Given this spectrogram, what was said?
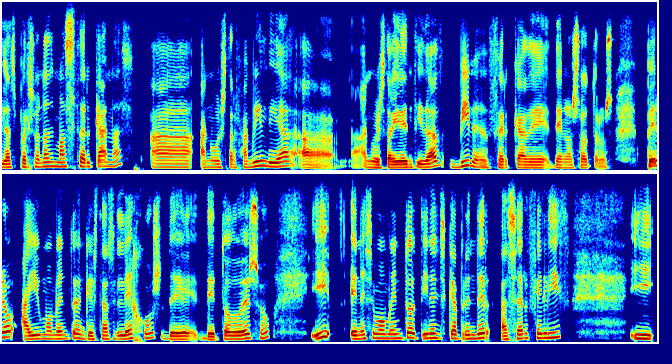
las personas más cercanas a, nuestra familia, a, nuestra identidad, viven cerca de, nosotros. Pero hay un momento en que estás lejos de todo eso y en ese momento tienes que aprender a ser feliz y,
